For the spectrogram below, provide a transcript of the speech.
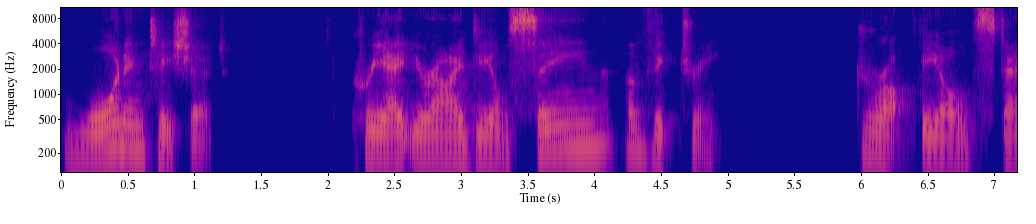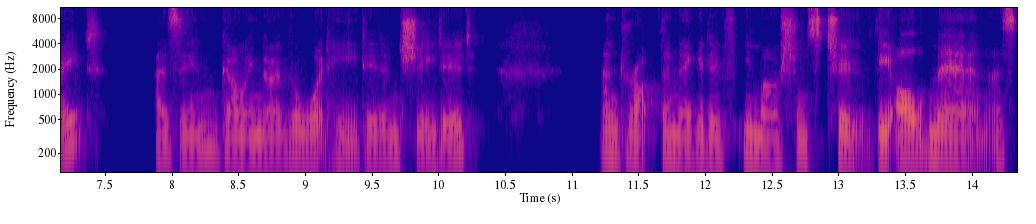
warning t shirt. Create your ideal scene of victory. Drop the old state, as in going over what he did and she did, and drop the negative emotions too. The old man, as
